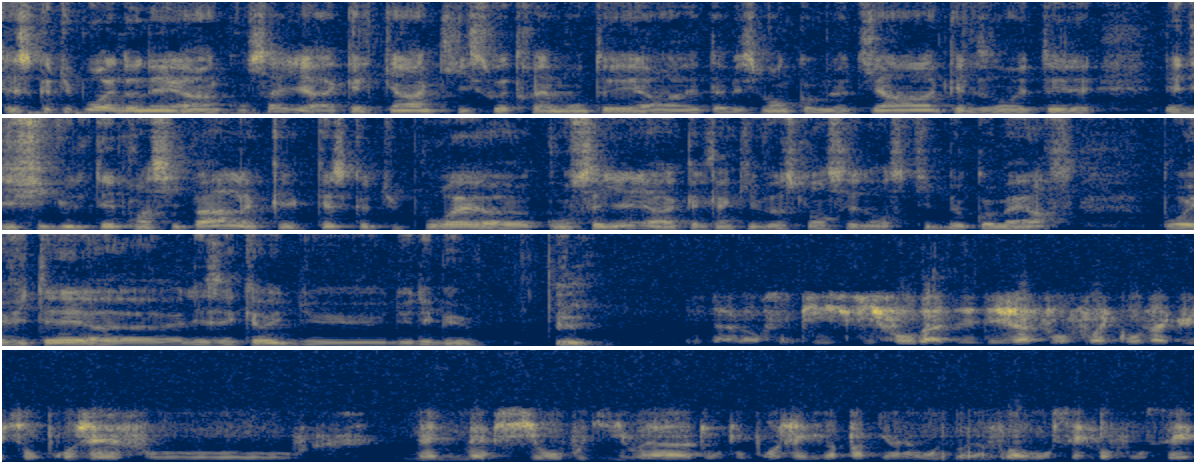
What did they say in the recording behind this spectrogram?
est-ce que tu pourrais donner un conseil à quelqu'un qui souhaiterait monter un établissement comme le tien? Quelles ont été les, difficultés principales? Qu'est-ce que tu pourrais euh, conseiller à quelqu'un qui veut se lancer dans ce type de commerce pour éviter les écueils du, début? Alors, ce qu'il faut, bah, déjà, faut, faut être convaincu de son projet. Faut, même, même si on vous dit, voilà, ton, ton projet ne va pas tenir la route, voilà, faut avancer, faut foncer.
